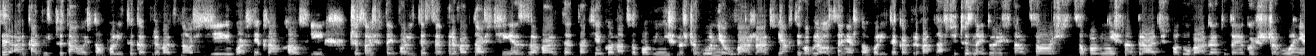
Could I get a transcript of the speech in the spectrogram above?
ty, Arkadiusz, czytałeś tą politykę prywatności właśnie Clubhouse i czy coś w tej polityce prywatności jest zawarte takiego, na co powinniśmy szczególnie uważać? Jak ty w ogóle oceniasz tą politykę prywatności? Czy znajduje się tam coś, co powinniśmy brać pod uwagę tutaj jakoś szczególnie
